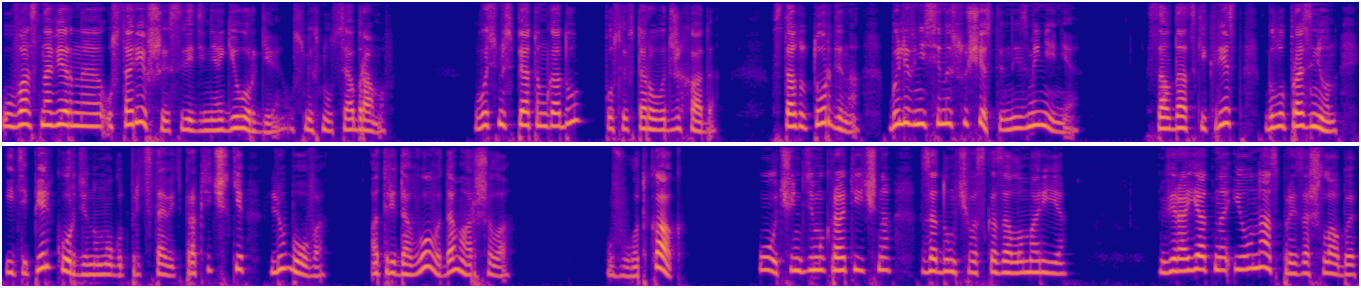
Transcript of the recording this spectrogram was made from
«У вас, наверное, устаревшие сведения о Георгии», – усмехнулся Абрамов. В 85 году, после второго джихада, в статут ордена были внесены существенные изменения. Солдатский крест был упразднен, и теперь к ордену могут представить практически любого, от рядового до маршала. «Вот как!» «Очень демократично», – задумчиво сказала Мария. Вероятно, и у нас произошла бы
